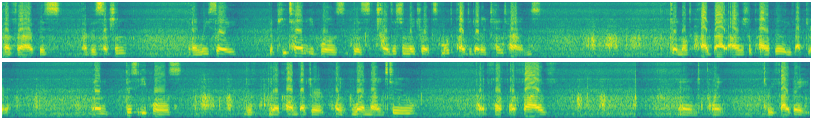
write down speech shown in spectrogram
of uh, this of this section and we say the P10 equals this transition matrix multiplied together 10 times, then multiplied by our initial probability vector. And this equals the, the column vector 0.192, 0.445, and 0.358.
